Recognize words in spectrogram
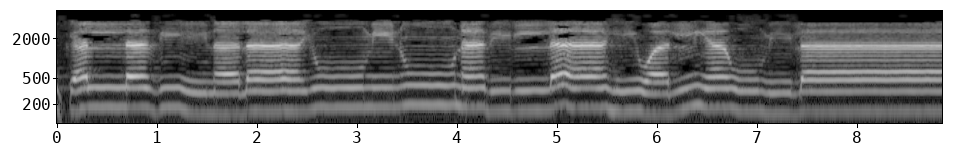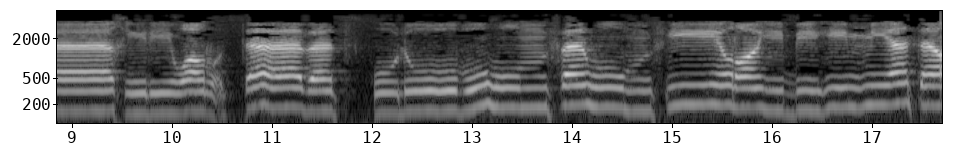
يستاذنك الذين لا يؤمنون بالله واليوم الآخر وارتابت قلوبهم فهم في ريبهم يترددون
